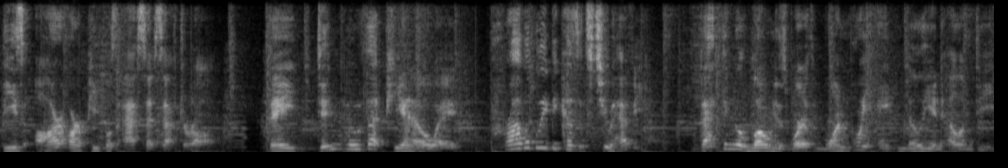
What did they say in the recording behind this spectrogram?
These are our people's assets after all. They didn't move that piano away, probably because it's too heavy. That thing alone is worth 1.8 million LMD.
